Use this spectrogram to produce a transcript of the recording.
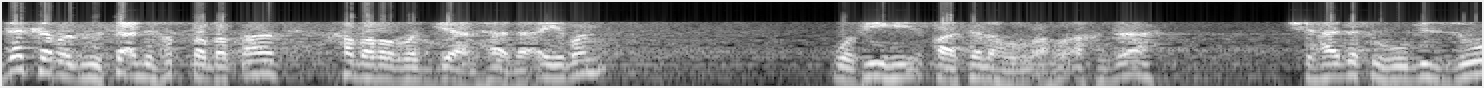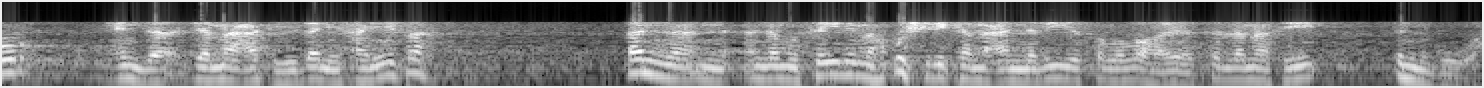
ذكر ابن سعد في الطبقات خبر الرجال هذا أيضا وفيه قاتله الله وأخزاه شهادته بالزور عند جماعته بني حنيفة أن أن مسيلمة أشرك مع النبي صلى الله عليه وسلم في النبوة.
